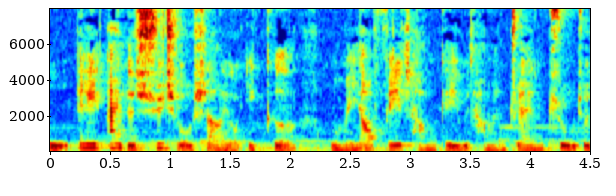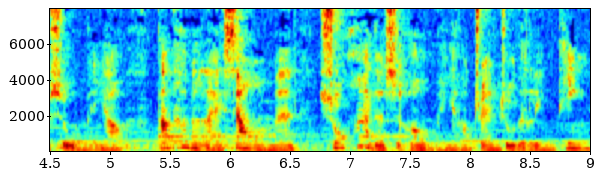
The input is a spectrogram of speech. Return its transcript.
五 A 爱的需求上有一个，我们要非常给予他们专注，就是我们要当他们来向我们说话的时候，我们要专注的聆听。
